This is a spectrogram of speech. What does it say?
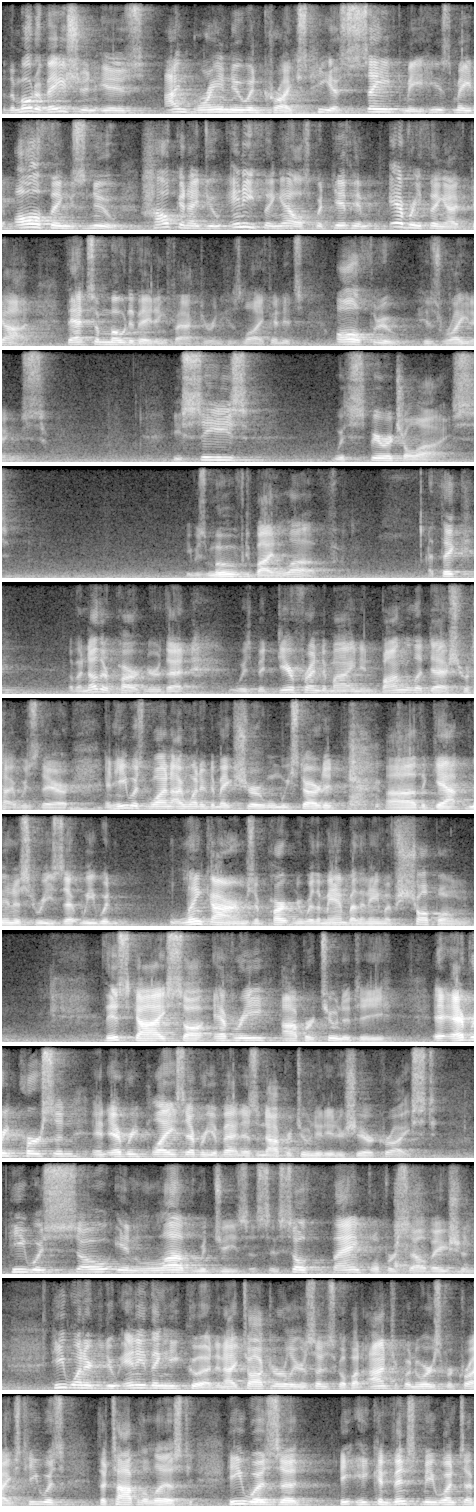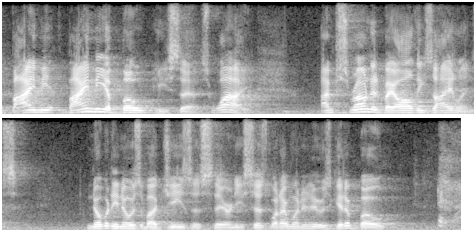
The motivation is I'm brand new in Christ. He has saved me. He has made all things new. How can I do anything else but give him everything I've got? That's a motivating factor in his life, and it's all through his writings. He sees with spiritual eyes. He was moved by love. I think of another partner that was a dear friend of mine in Bangladesh when I was there, and he was one I wanted to make sure when we started uh, the Gap Ministries that we would link arms and partner with a man by the name of Chopin. This guy saw every opportunity, every person, and every place, every event is an opportunity to share Christ. He was so in love with Jesus and so thankful for salvation. He wanted to do anything he could. And I talked earlier in Sunday school about entrepreneurs for Christ. He was the top of the list. He was. Uh, he, he convinced me once to buy me buy me a boat. He says, "Why? I'm surrounded by all these islands. Nobody knows about Jesus there." And he says, "What I want to do is get a boat,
